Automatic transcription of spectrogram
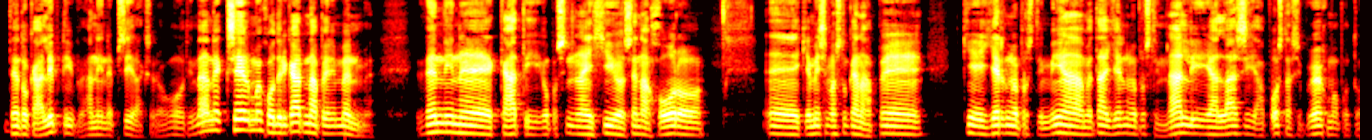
δεν το καλύπτει, αν είναι ψήρα ξέρω εγώ ότι να είναι, ξέρουμε χοντρικά τι να περιμένουμε. Δεν είναι κάτι όπως είναι ένα ηχείο σε ένα χώρο ε, και εμείς είμαστε στον καναπέ και γέρνουμε προς τη μία, μετά γέρνουμε προς την άλλη, αλλάζει η απόσταση που έχουμε από το,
